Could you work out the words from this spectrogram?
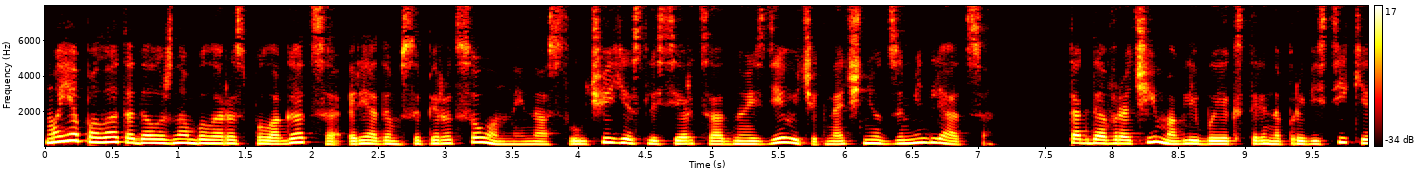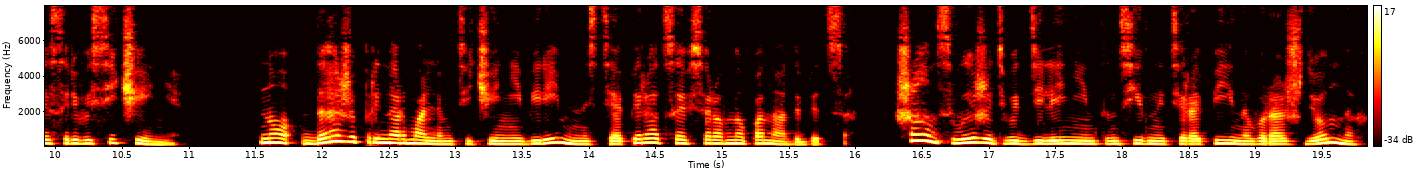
Моя палата должна была располагаться рядом с операционной на случай, если сердце одной из девочек начнет замедляться. Тогда врачи могли бы экстренно провести кесарево сечение. Но даже при нормальном течении беременности операция все равно понадобится. Шанс выжить в отделении интенсивной терапии новорожденных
